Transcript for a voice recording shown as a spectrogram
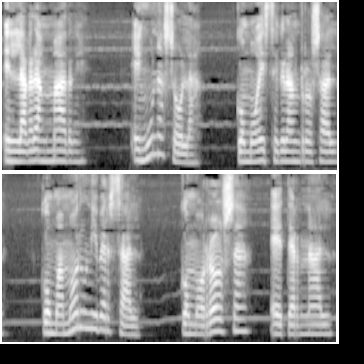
en la Gran Madre, en una sola, como ese gran rosal, como amor universal, como rosa eternal.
